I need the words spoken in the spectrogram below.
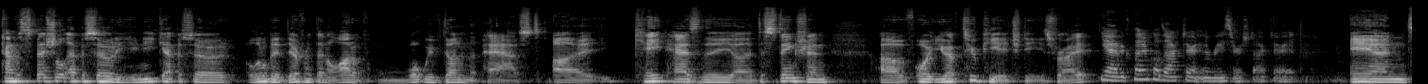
kind of a special episode, a unique episode, a little bit different than a lot of what we've done in the past. Uh, Kate has the uh, distinction of, or you have two PhDs, right? Yeah, I have a clinical doctorate and a research doctorate. And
